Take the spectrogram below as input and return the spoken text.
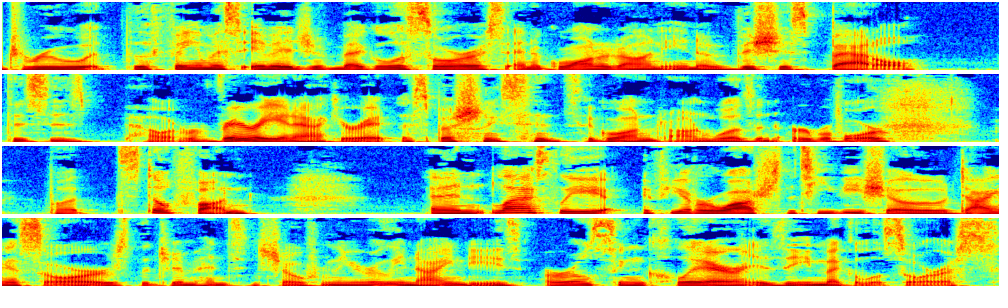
drew the famous image of Megalosaurus and Iguanodon in a vicious battle. This is however, very inaccurate, especially since Iguanodon was an herbivore, but still fun. And lastly, if you ever watched the TV show Dinosaurs, the Jim Henson show from the early 90s, Earl Sinclair is a megalosaurus.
